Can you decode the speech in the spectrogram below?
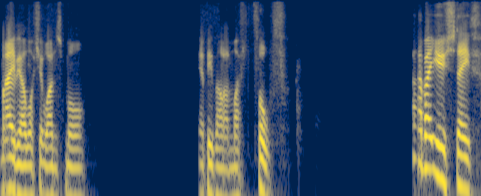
maybe I'll watch it once more. It'll be my, my fourth. How about you, Steve?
